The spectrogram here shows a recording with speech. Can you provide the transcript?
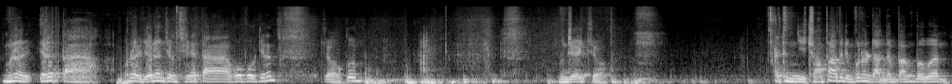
문을 열었다. 문을 여는 정치를 했다고 보기는 조금 문제가 있죠. 하여튼 이 좌파들이 문을 닫는 방법은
